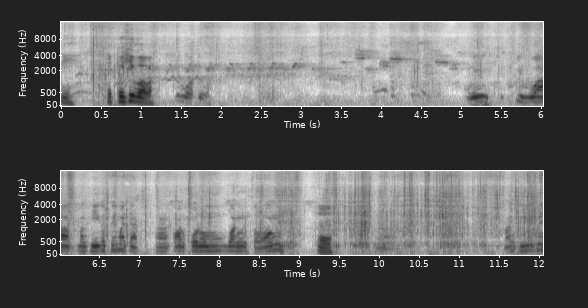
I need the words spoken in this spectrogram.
นี่ไอ้ปุ๋ยขี้วัวป่ะขี้วัวขี้วัวอันนี้ขี้วัวบางทีก็ซื้อมาจากอ่ากรโคนมวังสองเอออ่าบางทีไม่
